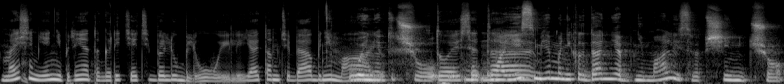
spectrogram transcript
в моей семье не принято говорить «я тебя люблю» или «я там тебя обнимаю». Ой, нет, ты чё? То есть это... В моей семье мы никогда не обнимались, вообще ничего.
